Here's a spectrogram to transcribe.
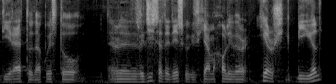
diretto da questo eh, regista tedesco che si chiama Oliver Hirschbiegel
